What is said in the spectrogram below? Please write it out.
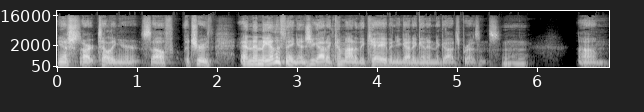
You have to start telling yourself the truth. And then the other thing is, you got to come out of the cave and you got to get into God's presence. Um,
